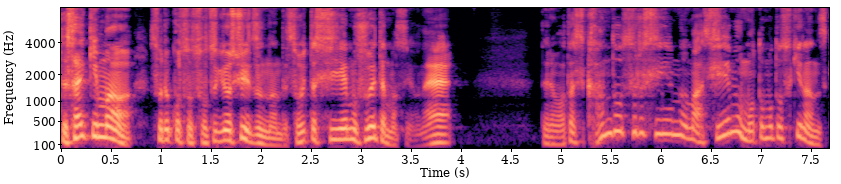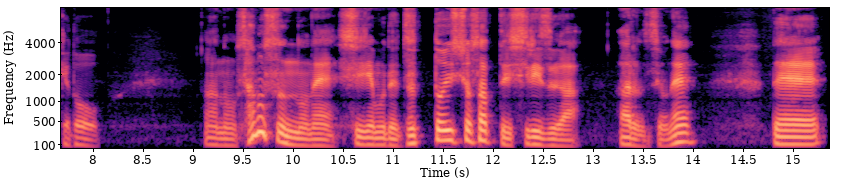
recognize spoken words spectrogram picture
で、最近まあ、それこそ卒業シーズンなんで、そういった CM 増えてますよね。でね、私感動する CM、まあ CM もともと好きなんですけど、あの、サムスンのね、CM でずっと一緒さっていうシリーズがあるんですよね。で、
